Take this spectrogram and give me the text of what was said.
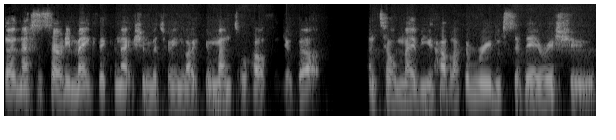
don't necessarily make the connection between like your mental health and your gut until maybe you have like a really severe issue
